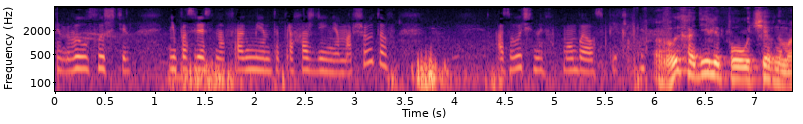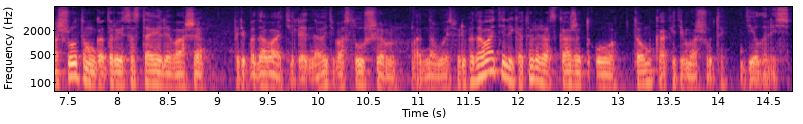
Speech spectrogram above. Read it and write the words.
вы услышите непосредственно фрагменты прохождения маршрутов, озвученных Mobile Speak. Вы ходили по учебным маршрутам, которые составили ваши преподаватели. Давайте послушаем одного из преподавателей, который расскажет о том, как эти маршруты делались.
